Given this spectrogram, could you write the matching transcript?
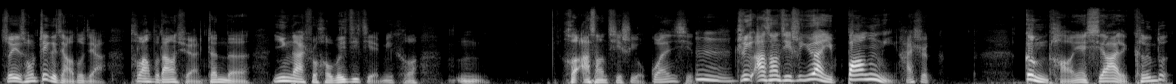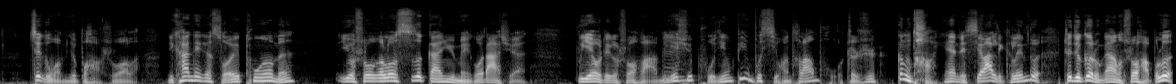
所以从这个角度讲，特朗普当选真的应该说和危机解密和嗯和阿桑奇是有关系的。嗯，至于阿桑奇是愿意帮你，还是更讨厌希拉里·克林顿，这个我们就不好说了。你看这个所谓通俄门，又说俄罗斯干预美国大选，不也有这个说法吗？也许普京并不喜欢特朗普，只是更讨厌这希拉里·克林顿。这就各种各样的说法不论，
